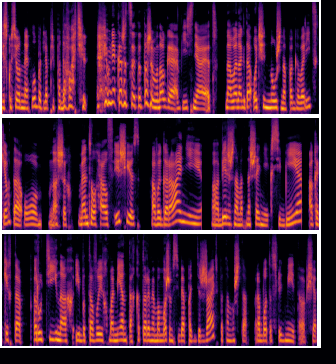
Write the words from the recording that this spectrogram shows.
дискуссионные клубы для преподавателей. И мне кажется, это тоже многое объясняет. Нам иногда очень нужно поговорить с кем-то о наших mental health issues, о выгорании, о бережном отношении к себе, о каких-то рутинах и бытовых моментах, которыми мы можем себя поддержать, потому что работа с людьми это вообще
